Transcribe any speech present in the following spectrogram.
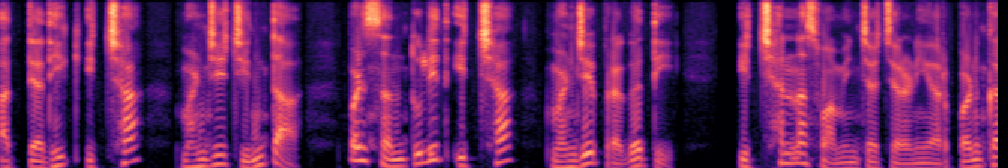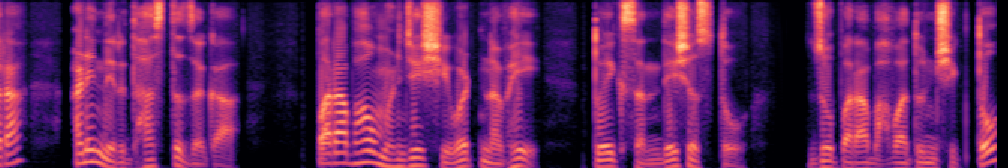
अत्याधिक इच्छा म्हणजे चिंता पण संतुलित इच्छा म्हणजे प्रगती. इच्छांना स्वामींच्या चरणी अर्पण करा आणि निर्धास्त जगा. पराभव म्हणजे शेवट नव्हे तो एक संदेश असतो. जो पराभवातून शिकतो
